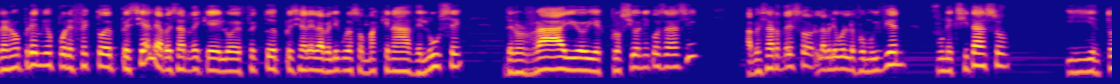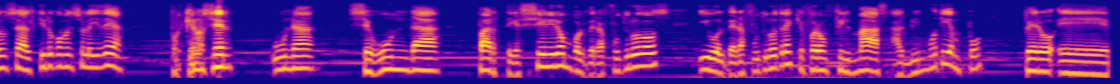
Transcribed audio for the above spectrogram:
ganó, premios por efectos especiales, a pesar de que los efectos especiales de la película son más que nada de luces, de los rayos y explosión y cosas así. A pesar de eso, la película le fue muy bien, fue un exitazo, y entonces al tiro comenzó la idea, ¿por qué no hacer una segunda parte? Que así se vinieron Volver a Futuro 2 y Volver a Futuro 3, que fueron filmadas al mismo tiempo, pero... Eh,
